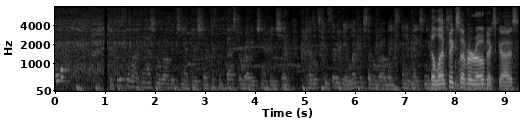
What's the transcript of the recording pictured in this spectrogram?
The Crystal Light National Aerobic Championship is the best aerobic championship because it's considered the Olympics of aerobics and it makes me the Olympics of among- aerobics, guys.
